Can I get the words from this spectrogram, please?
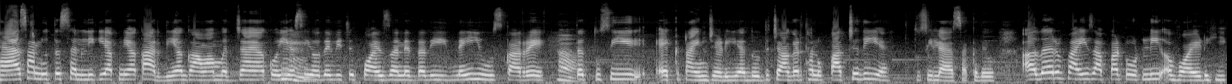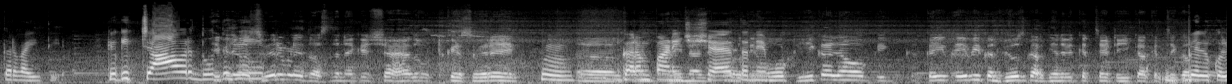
ਹੈ ਸਾਨੂੰ ਤਸੱਲੀ ਕਿ ਆਪਣੀਆਂ ਘਰ ਦੀਆਂ ਗਾਵਾਂ ਮੱਝਾਂ ਆ ਕੋਈ ਅਸੀਂ ਉਹਦੇ ਵਿੱਚ ਪੋਇਜ਼ਨ ਇਦਾਂ ਦੀ ਨਹੀਂ ਯੂਜ਼ ਕਰ ਰਹੇ। ਤਾਂ ਤੁਸੀਂ ਇੱਕ ਟਾਈਮ ਜਿਹੜੀ ਆ ਦੁੱਧ ਚ ਅਗਰ ਤੁਹਾਨੂੰ ਪਚਦੀ ਹੈ ਤੁਸੀਂ ਲੈ ਸਕਦੇ ਹੋ। ਅਦਰਵਾਈਜ਼ ਆਪਾਂ ਟੋਟਲੀ ਅਵੋਇਡ ਹੀ ਕਰਵਾਈ ਦੀ ਹੈ ਕਿਉਂਕਿ ਚਾਹ ਔਰ ਦੁੱਧ ਹੀ ਸਵੇਰੇ ਵੇਲੇ ਦੱਸਦੇ ਨੇ ਕਿ ਸ਼ਹਿਦ ਉੱਠ ਕੇ ਸਵੇਰੇ ਗਰਮ ਪਾਣੀ 'ਚ ਸ਼ਹਿਦ, ਨਿੰਬੂ। ਉਹ ਠੀਕ ਆ ਜਾਂ ਉਹ ਕੀ- ਕਈ ਇਹ ਵੀ ਕਨਫਿਊਜ਼ ਕਰਦੀਆਂ ਨੇ ਵੀ ਕਿੱਥੇ ਠੀਕ ਆ ਕਿੱਥੇ ਗਲਤ ਆ। ਬਿਲਕੁਲ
